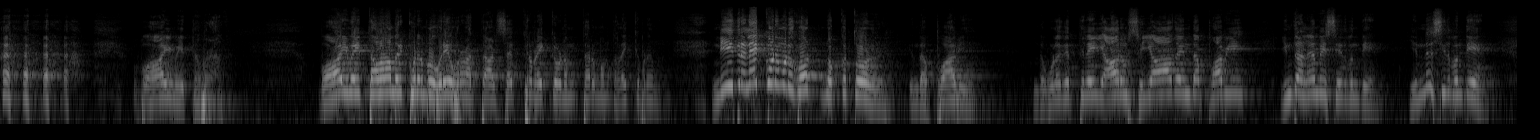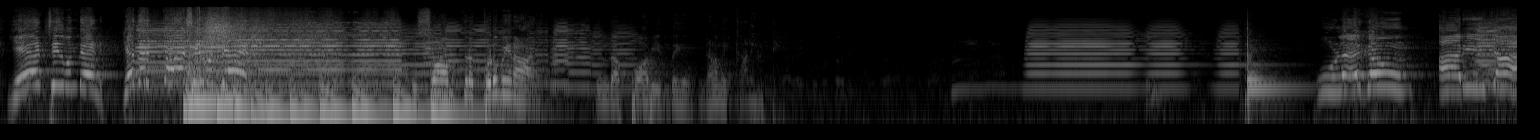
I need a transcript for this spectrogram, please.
வாய்மை தவறாது. வாய்மை தவறாமல் இருக்கணும் ஒரே உரணத்தால் சத்திரம் வைக்கப்படும் தர்மம் தலைக்கப்படும். நீதி நிலைக்கப்படும் நோக்கத்தோடு இந்த பாவி இந்த உலகத்திலே யாரும் செய்யாத இந்த பாவியை இந்த நிலைமை செய்து வந்தேன். என்ன செய்து வந்தேன்? ஏன் செய்து வந்தேன்? எதற்காக செய்து வந்தேன்? விஸ்வாமித்திர கொடுமையினால் இந்த பாவி இந்த நிலைமை காலிவிட்டேன் அறியா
